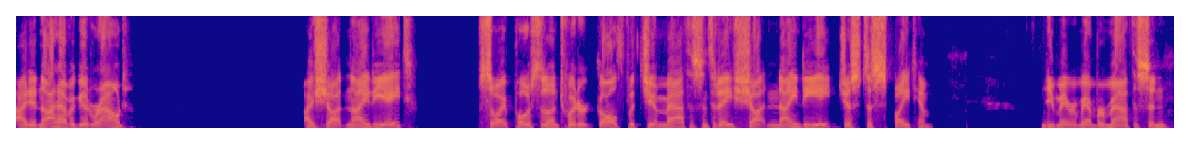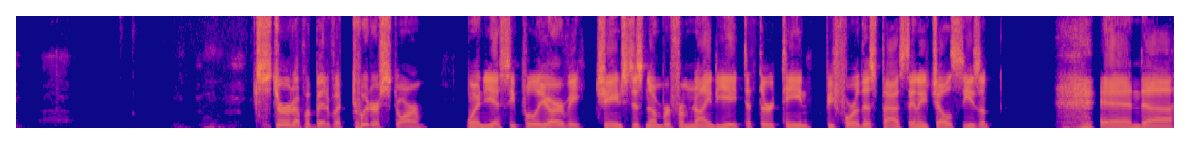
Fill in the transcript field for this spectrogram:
I did not have a good round. I shot 98. So I posted on Twitter, golf with Jim Matheson today, shot 98 just to spite him. You may remember Matheson stirred up a bit of a Twitter storm when Jesse Puljujarvi changed his number from 98 to 13 before this past NHL season. And uh,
